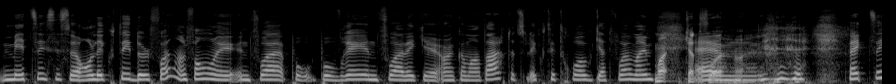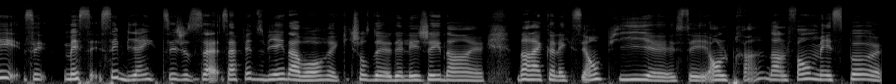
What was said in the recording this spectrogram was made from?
mais tu sais, c'est ça. On l'a écouté deux fois, dans le fond, euh, une fois pour, pour vrai, une fois avec euh, un commentaire. Toi, tu l'as écouté trois ou quatre fois même. Ouais, quatre fois. Euh, ouais. fait que, tu sais, c'est- mais c'est bien, tu sais, ça, ça fait du bien d'avoir quelque chose de, de léger dans, dans la collection, puis euh, c'est on le prend, dans le fond, mais c'est pas,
